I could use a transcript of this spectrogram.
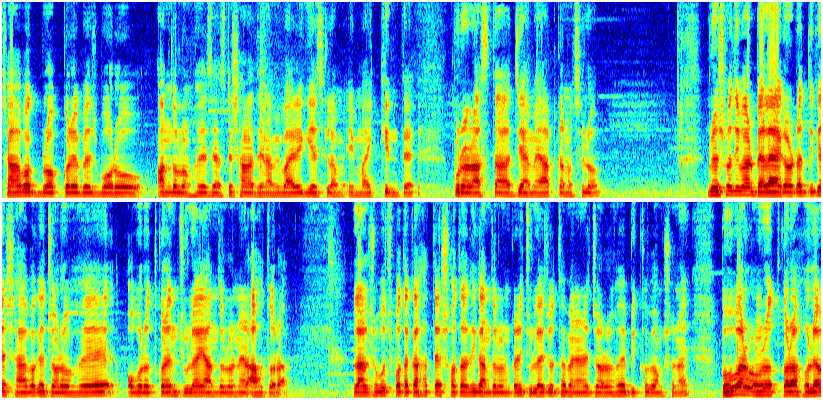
শাহবাগ ব্লক করে বেশ বড় আন্দোলন হয়েছে আজকে সারাদিন। আমি বাইরে গিয়েছিলাম এই মাইক কিনতে। পুরো রাস্তা জ্যামে আটকানো ছিল। বৃহস্পতিবার বেলা এগারোটার দিকে শাহবাগে জড়ো হয়ে অবরোধ করেন জুলাই আন্দোলনের আহতরা। লাল সবুজ পতাকা হাতে শতাধিক আন্দোলনকারী জুলাই যোদ্ধা ব্যানারে জড়ো হয়ে বিক্ষোভে অংশ নেয়। বহুবার অনুরোধ করা হলেও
